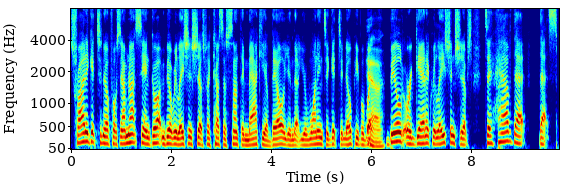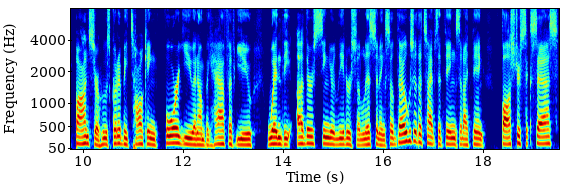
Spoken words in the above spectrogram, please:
try to get to know folks. And I'm not saying go out and build relationships because of something Machiavellian that you're wanting to get to know people, but Yeah. build organic relationships to have that that sponsor who's going to be talking for you and on behalf of you when the other senior leaders are listening. So those are the types of things that I think foster success.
